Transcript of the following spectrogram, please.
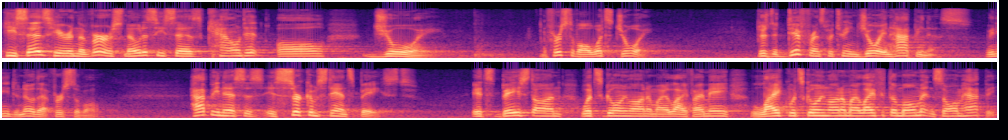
he says here in the verse, notice he says, Count it all joy. First of all, what's joy? There's a difference between joy and happiness. We need to know that, first of all. Happiness is, is circumstance based. It's based on what's going on in my life. I may like what's going on in my life at the moment, and so I'm happy.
